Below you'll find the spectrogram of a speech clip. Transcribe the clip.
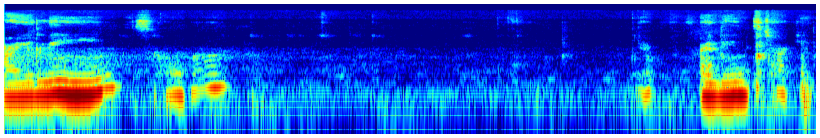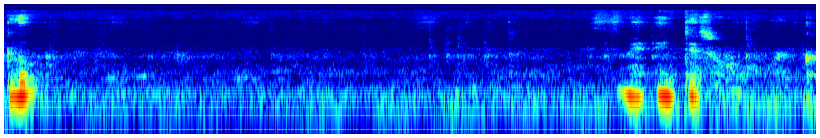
Aleene's. Hold on. Yep, Aleene's tacky glue. I think this will work.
